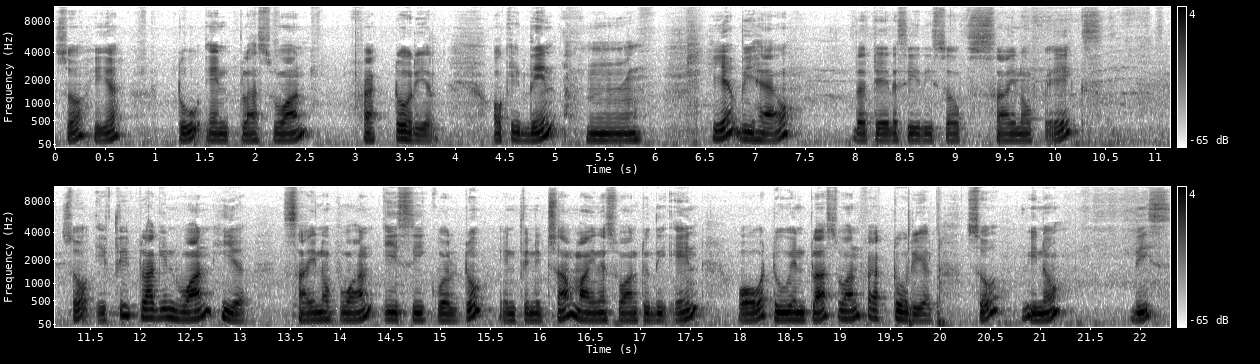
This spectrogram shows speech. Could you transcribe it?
so here 2n plus 1 factorial. Okay then um, here we have the Taylor series of sine of x. So if we plug in 1 here sine of 1 is equal to infinite sum minus 1 to the n over 2n plus 1 factorial. So we know this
